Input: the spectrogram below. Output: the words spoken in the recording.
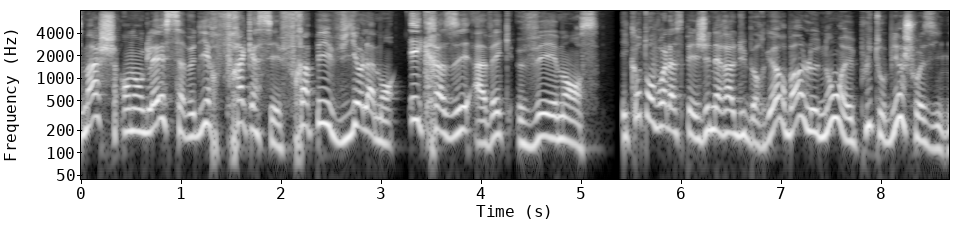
Smash en anglais, ça veut dire fracasser, frapper violemment, écraser avec véhémence. Et quand on voit l'aspect général du burger, ben, le nom est plutôt bien choisi.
